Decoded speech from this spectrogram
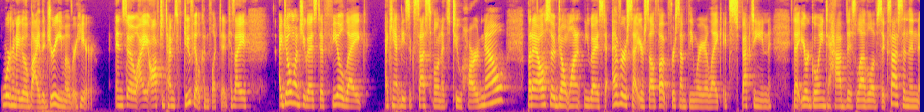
we're going to go buy the dream over here. And so I oftentimes do feel conflicted because I, I don't want you guys to feel like I can't be successful and it's too hard now. But I also don't want you guys to ever set yourself up for something where you're like expecting that you're going to have this level of success and then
